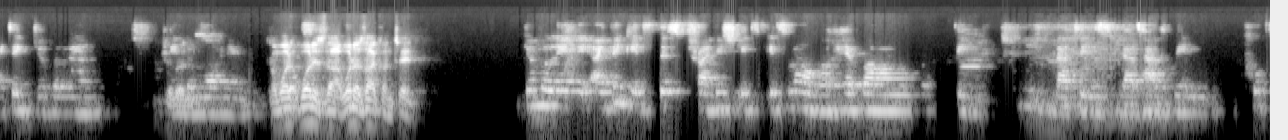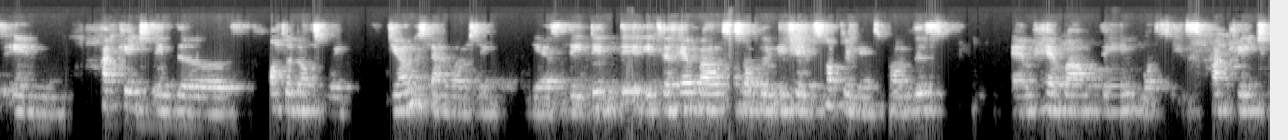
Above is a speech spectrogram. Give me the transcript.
I take Jobelyn in the morning. And what, what is that? What does that contain? Jobelyn, I think it's this tradition, it's, it's more of a herbal thing that is that has been put in, packaged in the orthodox way. Do you understand what I'm saying? Yes, they did. They, it's a herbal supplement. It's a supplement from this um, herbal thing, but it's packaged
